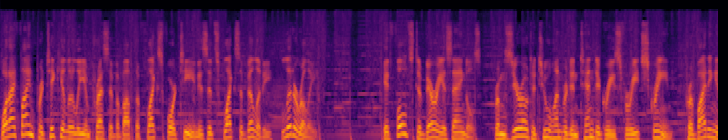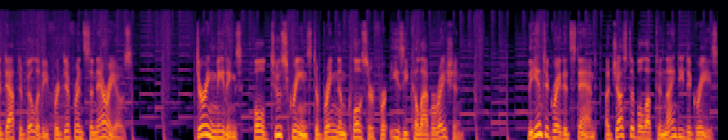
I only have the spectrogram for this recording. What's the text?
What I find particularly impressive about the Flex 14 is its flexibility, literally. It folds to various angles, from 0 to 210 degrees for each screen, providing adaptability for different scenarios. During meetings, fold two screens to bring them closer for easy collaboration. The integrated stand, adjustable up to 90 degrees,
